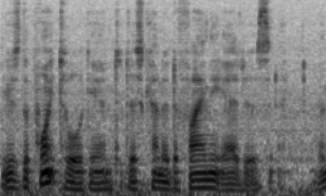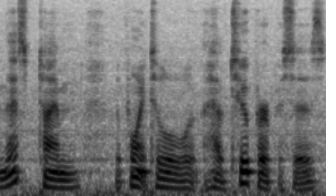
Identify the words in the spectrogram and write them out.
use the point tool again to just kind of define the edges. And this time the point tool will have two purposes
